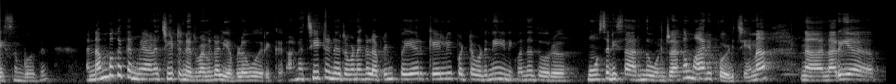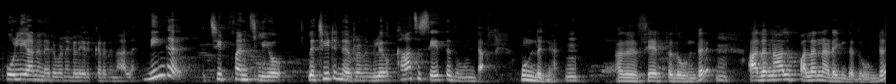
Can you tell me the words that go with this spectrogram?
பேசும்போது நம்பகத்தன்மையான சீட்டு நிறுவனங்கள் எவ்வளவோ இருக்கு. ஆனா சீட்டு நிறுவனங்கள் அப்படின்னு பெயர் கேள்விப்பட்ட உடனே எனக்கு வந்து அது ஒரு மோசடி சார்ந்த ஒன்றாக மாறி போயிடுச்சு ஏன்னா நான் நிறைய போலியான நிறுவனங்கள் இருக்கிறதுனால. நீங்க சிட் ஃபண்ட்ஸ்லயோ இல்ல சீட்டு நிறுவனங்களையோ காசு சேர்த்தது உண்டா? உண்டுங்க. அது சேர்த்தது உண்டு. அதனால் பலன் அடைந்தது உண்டு.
